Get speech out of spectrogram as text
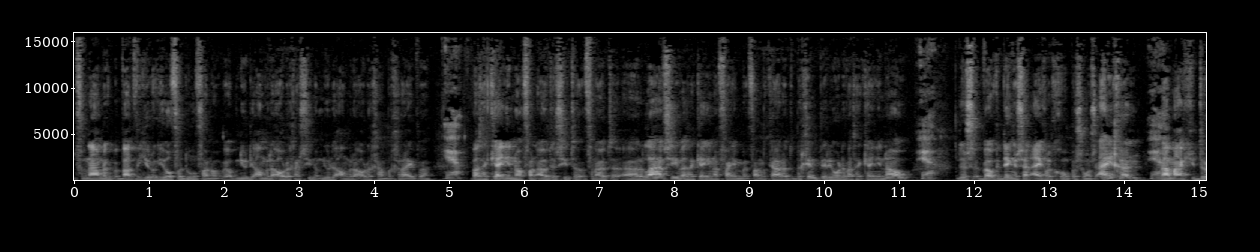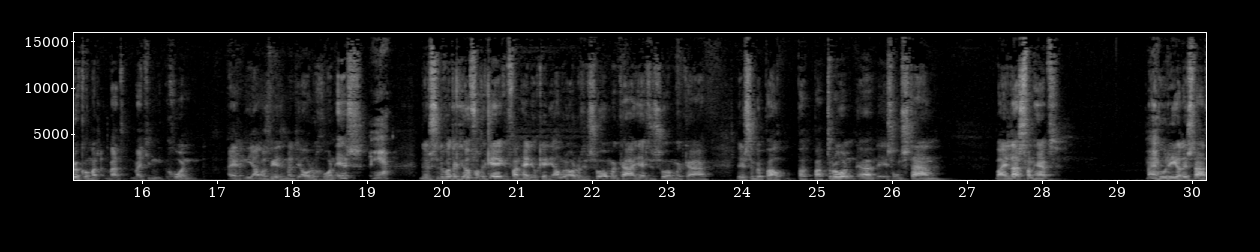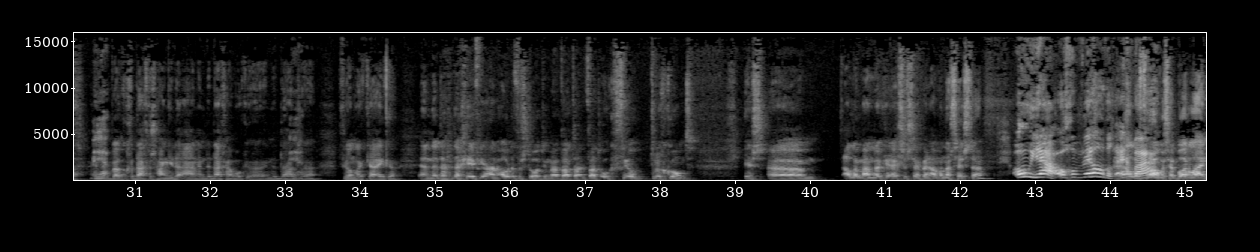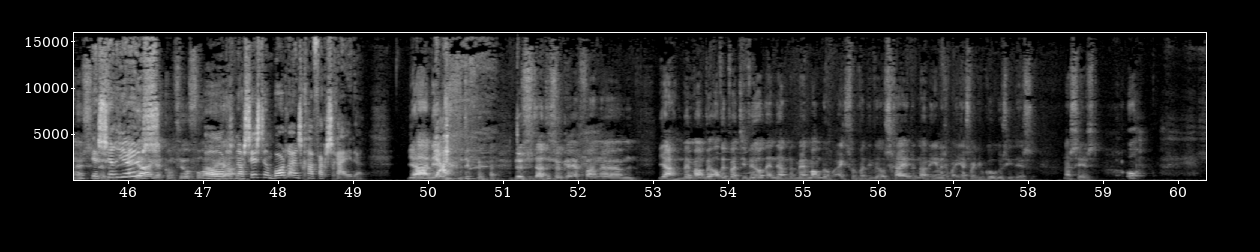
voornamelijk wat we hier ook heel veel doen. Van op- opnieuw de andere ouder gaan zien, opnieuw de andere ouder gaan begrijpen. Ja, Wat herken je nog vanuit de, vanuit de eh, relatie? Wat herken je nog van, je, van elkaar uit de beginperiode? Wat herken je nou? ja, Dus welke dingen zijn eigenlijk gewoon persoons eigen? Ja. Waar maak je druk om wat, wat, wat je gewoon eigenlijk niet anders weet dan dat die ouder gewoon is? ja, Dus er wordt ook heel veel gekeken van, hey, oké, die andere ouder zit zo in elkaar, jij zit zo in elkaar. Er is een bepaald pa- patroon eh, is ontstaan waar je last van hebt. Maar hoe reëel is dat? En Ja. welke gedachten hang je eraan? En daar gaan we ook eh, inderdaad Ja. eh, veel naar kijken. En eh, daar, daar geef je aan ouderverstoting. Maar wat, wat ook veel terugkomt, is ehm, alle mannelijke exes zijn bijna allemaal narcisten. Oh ja, oh geweldig, En echt alle waar? vrouwen zijn borderliners. Ja, Dus- serieus? Ja, dat komt veel voor. Oh, ja. dus narcisten en borderlines gaan vaak scheiden. Ja, nee. Dus dat is ook echt van, ehm, ja, mijn man wil altijd wat hij wil en dan mijn man wil echt wat hij wil scheiden. Nou, het enige wat, eerst wat je op Google ziet is narcist. Oh,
